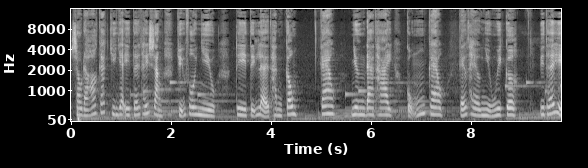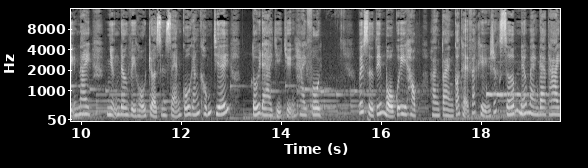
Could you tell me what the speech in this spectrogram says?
Sau đó các chuyên gia y tế thấy rằng chuyển phôi nhiều thì tỷ lệ thành công cao nhưng đa thai cũng cao kéo theo nhiều nguy cơ. Vì thế hiện nay những đơn vị hỗ trợ sinh sản cố gắng khống chế tối đa chỉ chuyển hai phôi. Với sự tiến bộ của y học, hoàn toàn có thể phát hiện rất sớm nếu mang đa thai.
